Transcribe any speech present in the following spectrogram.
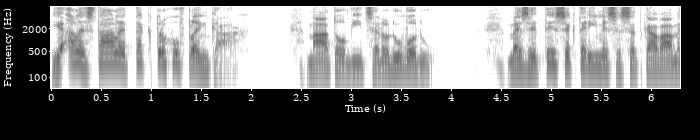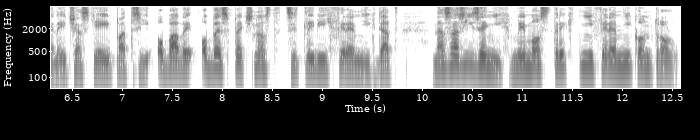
je ale stále tak trochu v plenkách. Má to více do důvodů. Mezi ty, se kterými se setkáváme nejčastěji, patří obavy o bezpečnost citlivých firemních dat na zařízeních mimo striktní firemní kontrolu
